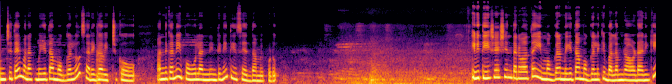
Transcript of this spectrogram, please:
ఉంచితే మనకు మిగతా మొగ్గలు సరిగా విచ్చుకోవు. అందుకని ఈ పువ్వులన్నింటినీ తీసేద్దాం ఇప్పుడు. ఇవి తీసేసిన తర్వాత ఈ మొగ్గ మిగతా మొగ్గలకి బలం రావడానికి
